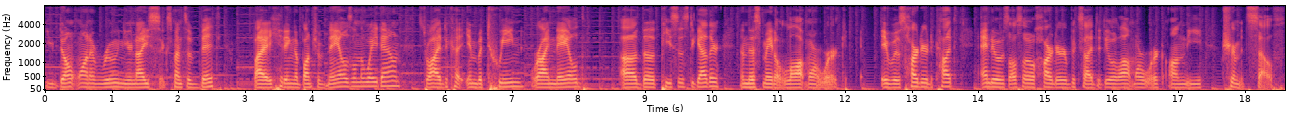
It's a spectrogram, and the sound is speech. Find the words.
you don't want to ruin your nice expensive bit by hitting a bunch of nails on the way down. So I had to cut in between where I nailed uh, the pieces together, and this made a lot more work. It was harder to cut, and it was also harder because I had to do a lot more work on the trim itself.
